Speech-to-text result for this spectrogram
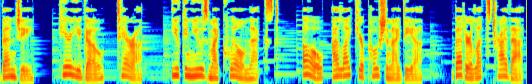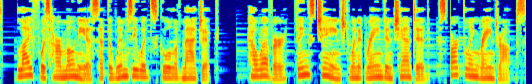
Benji. Here you go, Tara. You can use my quill next. Oh, I like your potion idea. Better let's try that. Life was harmonious at the Whimsywood School of Magic. However, things changed when it rained enchanted, sparkling raindrops.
